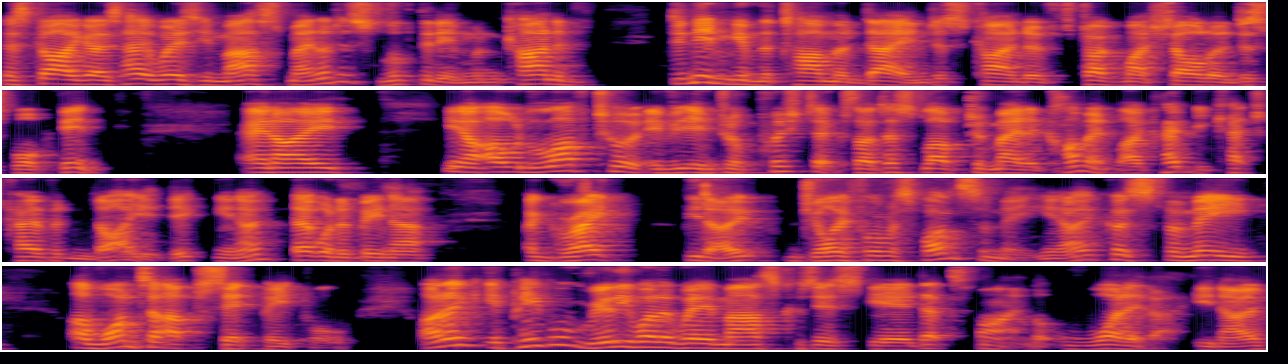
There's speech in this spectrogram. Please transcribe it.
This guy goes, Hey, where's your mask, man? I just looked at him and kind of didn't even give him the time of day and just kind of shrugged my shoulder and just walked in. And I, you know, I would love to have, if to have pushed it because I just love to have made a comment like, hope you catch COVID and die, you dick, you know, that would have been a, a great, you know, joyful response for me, you know, because for me, I want to upset people. I don't, if people really want to wear masks because they're scared, that's fine. Look, whatever, you know,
